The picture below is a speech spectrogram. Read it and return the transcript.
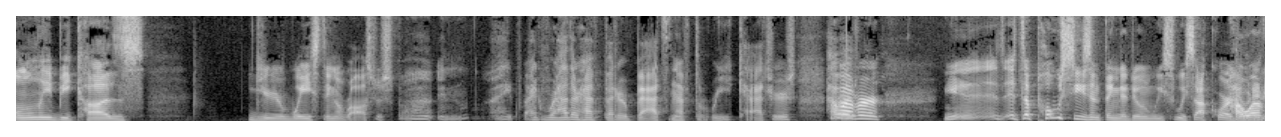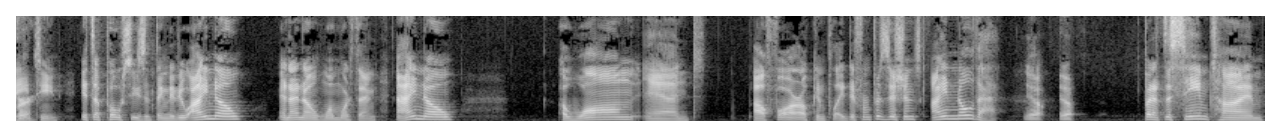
only because you're wasting a roster spot. And I'd, I'd rather have better bats than have three catchers. However, right. it's a postseason thing to do, and we, we saw Cora do it in 18. It's a postseason thing to do. I know, and I know one more thing. I know a Wong and Alfaro can play different positions. I know that. Yep, yep. But at the same time,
